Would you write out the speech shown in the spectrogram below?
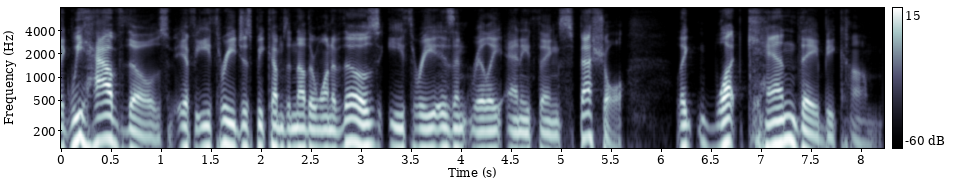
Like, we have those. If E3 just becomes another one of those, E3 isn't really anything special. Like, what can they become?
